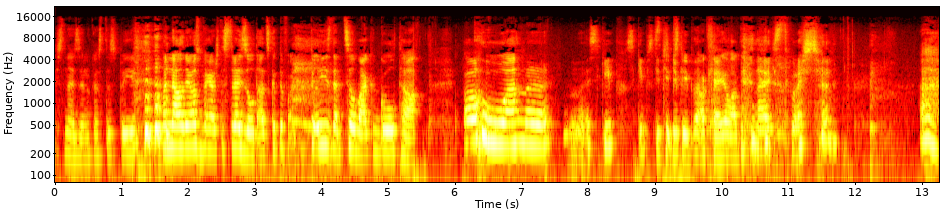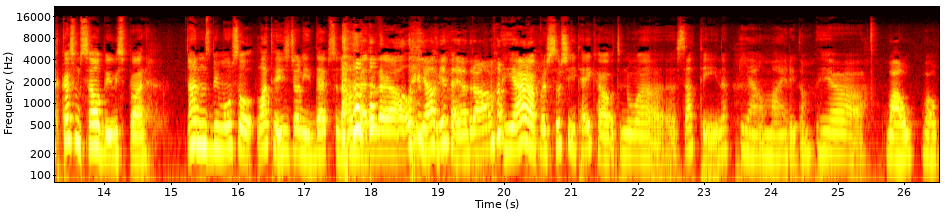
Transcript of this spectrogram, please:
es nezinu, kas tas bija. Man nav liels vienkārši tas rezultāts, ka tu, tu izdari cilvēku gultā. Oh, nē, nē, skip, skip, skip, Skip, skip. skip, ok, labi. Next question. Ah, kas mums vēl bija vispār? Ah, nu, mums bija mūsu Latvijas Johnny Deps un Ambera reāli. Jā, vietējā drāma. Jā, par sushi takeout no uh, Satīna. Jā, un Mairitam. Jā. Wow, wow.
